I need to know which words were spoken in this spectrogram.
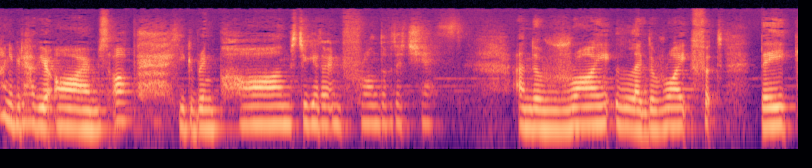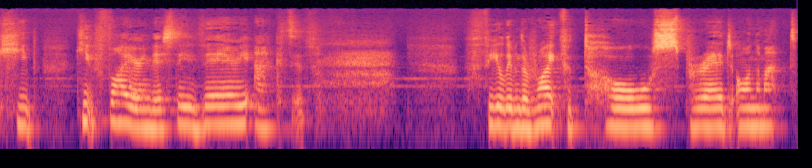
And you could have your arms up. You could bring palms together in front of the chest. And the right leg, the right foot, they keep Keep firing They stay very active. Feel even the right foot toe spread on the mat.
